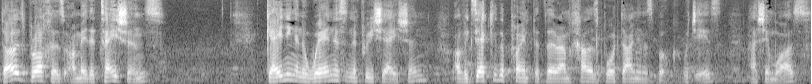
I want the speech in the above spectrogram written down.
Those brachas are meditations gaining an awareness and appreciation of exactly the point that the Ramchal has brought down in this book, which is Hashem was,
